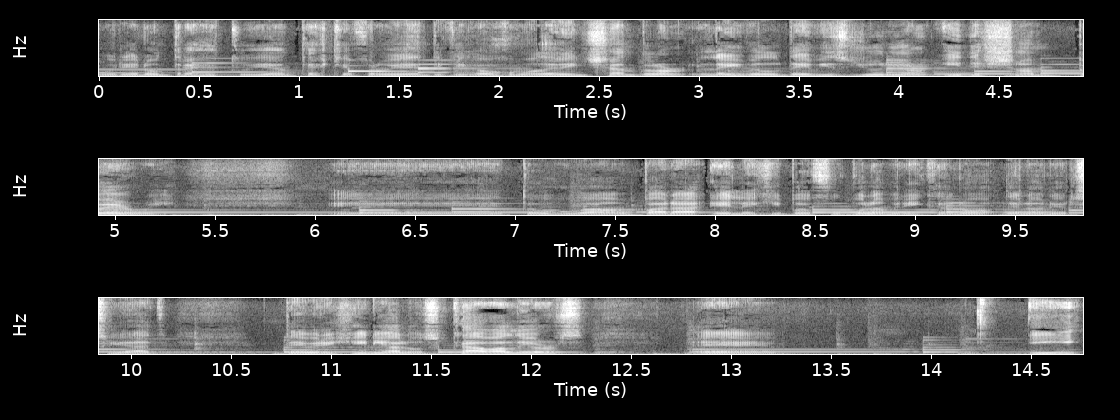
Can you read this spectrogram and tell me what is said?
murieron tres estudiantes que fueron identificados como Devin Chandler, Label Davis Jr. y Deshaun Perry. Eh, todos jugaban para el equipo de fútbol americano de la Universidad de Virginia, los Cavaliers, eh, y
